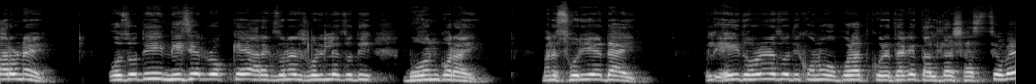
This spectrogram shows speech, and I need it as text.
কারণে ও যদি নিজের রোগকে আরেকজনের শরীরে যদি বহন করায় মানে সরিয়ে দেয়, তাহলে এই ধরনের যদি কোনো অপরাধ করে থাকে, তাহলে তার শাস্তি হবে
